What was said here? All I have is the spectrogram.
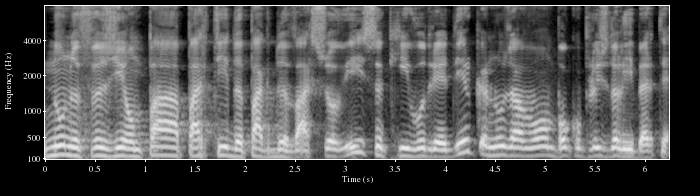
nous ne faisions pas partie du pacte de Varsovie, ce qui voudrait dire que nous avons beaucoup plus de liberté.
